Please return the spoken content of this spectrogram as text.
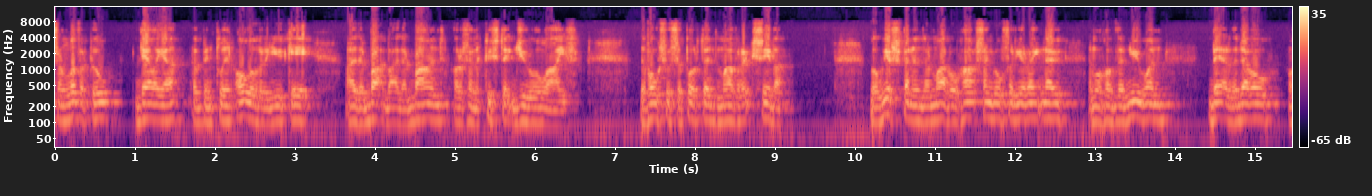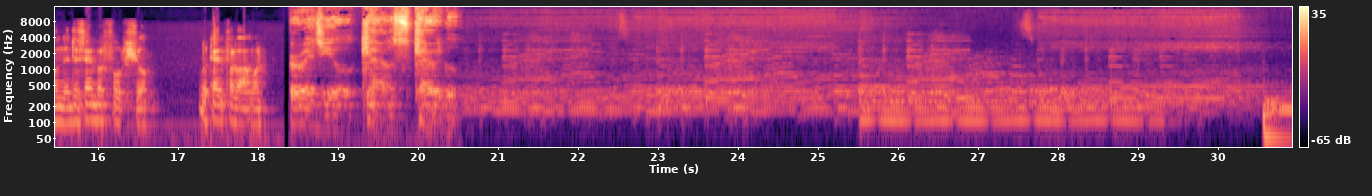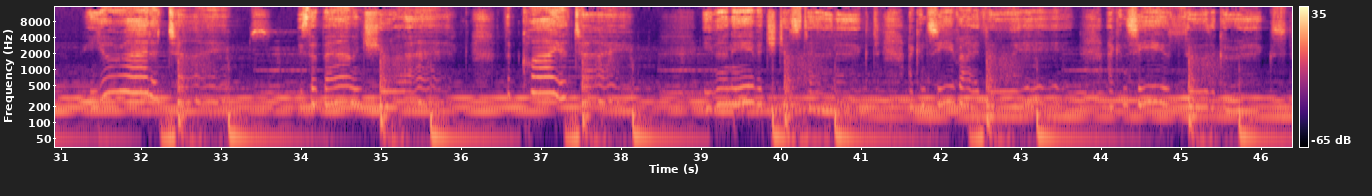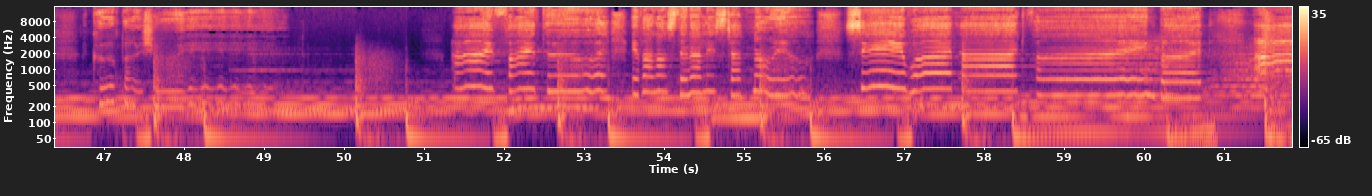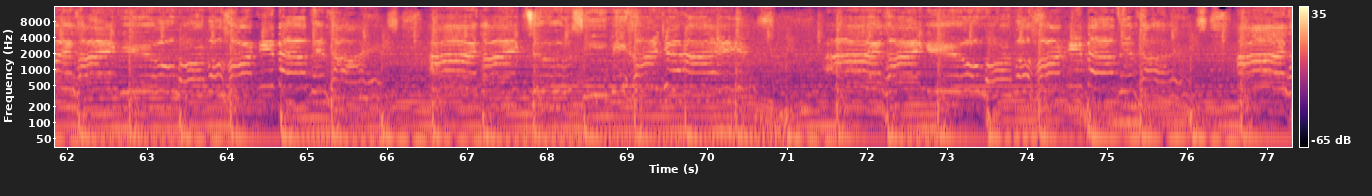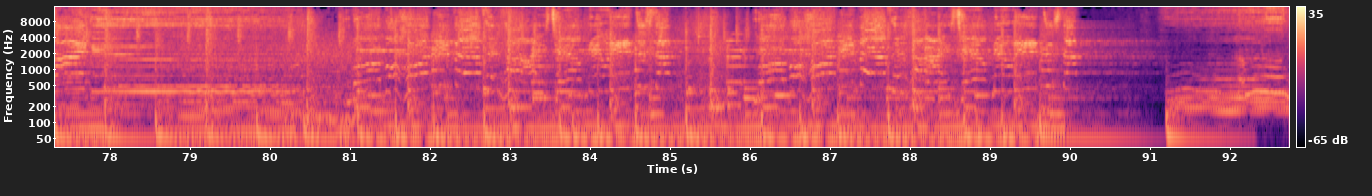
From Liverpool, Deliah have been playing all over the UK, either backed by their band or as an acoustic duo live. They've also supported Maverick Sabre. Well, we're spinning their Marble Heart single for you right now, and we'll have their new one, Better the Devil, on the December 4th show. Look out for that one. Radio Chaos Caribou. Time, even if it's just an act. I can see right through it, I can see you through the cracks. I could push you in. I fight through it If I lost, then at least I'd know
